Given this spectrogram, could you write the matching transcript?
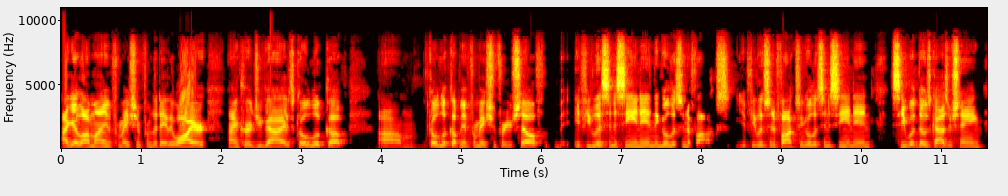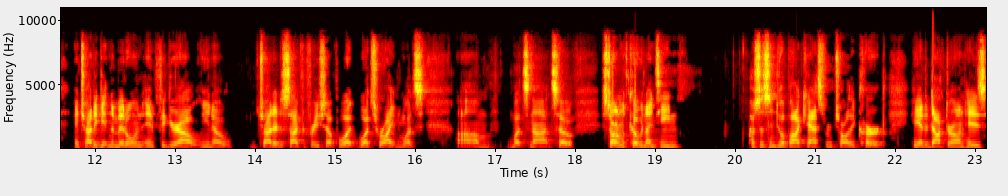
I get a lot of my information from the Daily Wire. I encourage you guys go look up um, go look up information for yourself. If you listen to CNN, then go listen to Fox. If you listen to Fox, and go listen to CNN. See what those guys are saying, and try to get in the middle and, and figure out. You know, try to decipher for yourself what what's right and what's um, what's not. So, starting with COVID nineteen, I was listening to a podcast from Charlie Kirk. He had a doctor on his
